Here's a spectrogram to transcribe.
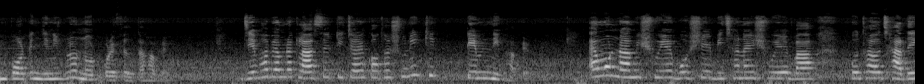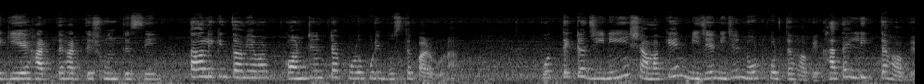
ইম্পর্টেন্ট জিনিসগুলো নোট করে ফেলতে হবে। যেভাবে আমরা ক্লাসের টিচারের কথা শুনি, ঠিক তেমনিভাবে। এমন না, আমি শুয়ে বসে, বিছানায় শুয়ে বা কোথাও ছাদে গিয়ে হাঁটতে হাঁটতে শুনতেছি। তাহলে কিন্তু আমি আমার কন্টেন্টটা পুরোপুরি বুঝতে পারব না। প্রত্যেকটা জিনিস আমাকে নিজে নিজে নোট করতে হবে, খাতায় লিখতে হবে।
